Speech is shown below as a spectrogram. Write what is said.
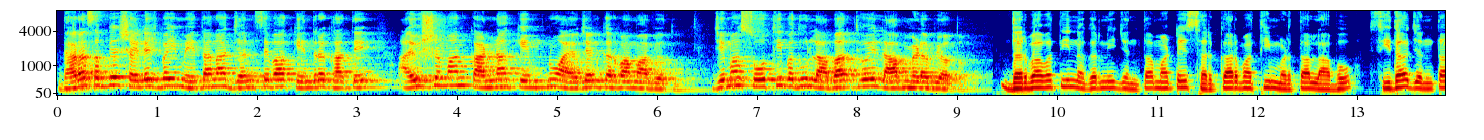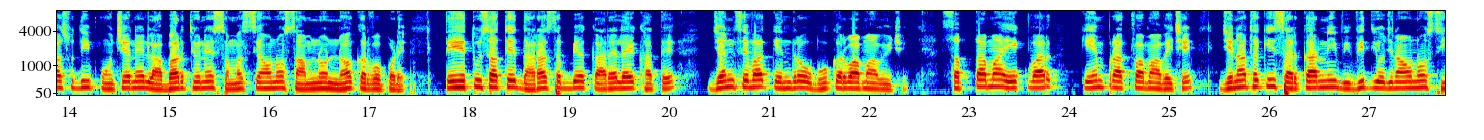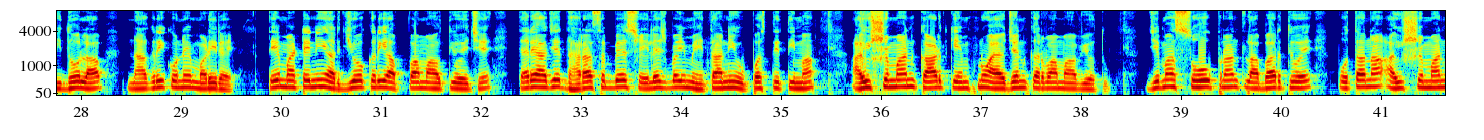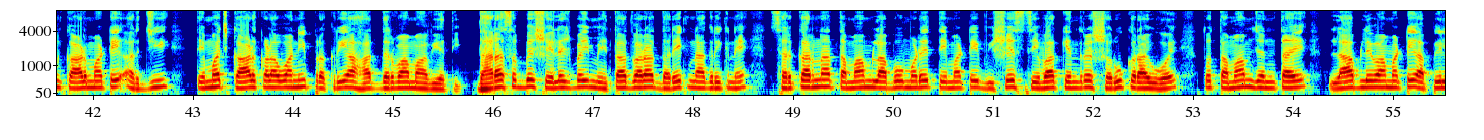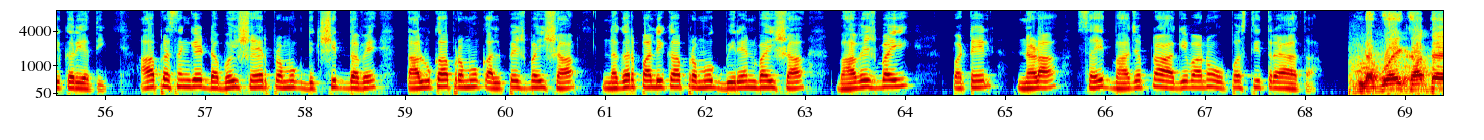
ધારાસભ્ય શૈલેષભાઈ મહેતાના જનસેવા કેન્દ્ર ખાતે આયુષ્યમાન કાર્ડના કેમ્પનું આયોજન કરવામાં આવ્યું હતું, જેમાં સોથી વધુ લાભાર્થીઓએ લાભ મેળવ્યો હતો. દર્ભાવતી નગરની જનતા માટે સરકારમાંથી મળતા લાભો સીધા જનતા સુધી પહોંચે અને લાભાર્થીઓને સમસ્યાઓનો સામનો ન કરવો પડે, તે હેતુ સાથે ધારાસભ્ય કાર્યાલય ખાતે જનસેવા કેન્દ્ર ઊભું કરવામાં આવ્યું છે. સપ્તાહમાં એકવાર કેમ્પ રાખવામાં આવે છે, જેના થકી સરકારની વિવિધ યોજનાઓનો સીધો લાભ નાગરિકોને મળી રહે. તે માટેની અરજીઓ કરી આપવામાં આવતી હોય છે. ત્યારે આજે ધારાસભ્ય શૈલેષભાઈ મહેતાની ઉપસ્થિતિમાં આયુષ્યમાન કાર્ડ કેમ્પનું આયોજન કરવામાં આવ્યું હતું, જેમાં સો ઉપરાંત લાભાર્થીઓએ પોતાના આયુષ્યમાન કાર્ડ માટે અરજી તેમજ કાળ કળાવવાની પ્રક્રિયા હાથ ધરવામાં આવી હતી. ધારાસભ્ય શૈલેષભાઈ મહેતા દ્વારા દરેક નાગરિકને સરકારના તમામ લાભો મળે તે માટે વિશેષ સેવા કેન્દ્ર શરૂ કરાયું હોય તો તમામ જનતાએ લાભ લેવા માટે અપીલ કરી હતી. આ પ્રસંગે ડભોઈ શહેર પ્રમુખ દીક્ષિત દવે, તાલુકા પ્રમુખ અલ્પેશભાઈ શાહ, નગરપાલિકા પ્રમુખ બિરેનભાઈ શાહ, ભાવેશભાઈ પટેલ નળા સહિત ભાજપના આગેવાનો ઉપસ્થિત રહ્યા હતા. ડભોઈ ખાતે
